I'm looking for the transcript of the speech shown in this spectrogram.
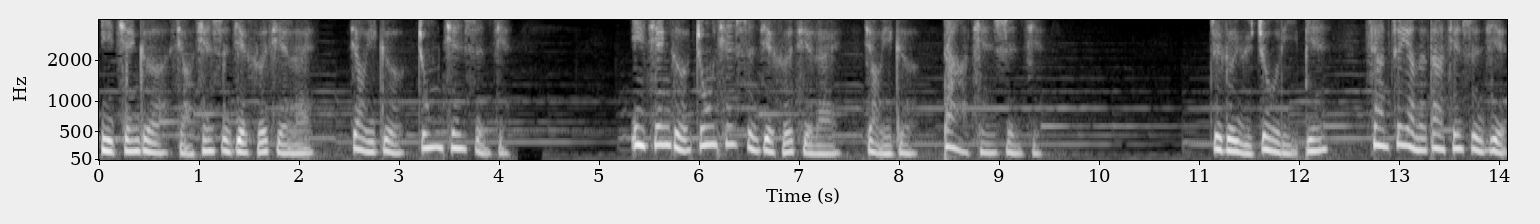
一千个小千世界合起来叫一个中千世界，一千个中千世界合起来叫一个。大千世界，这个宇宙里边，像这样的大千世界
